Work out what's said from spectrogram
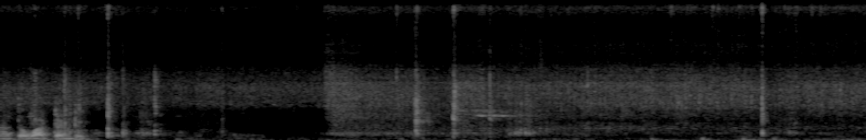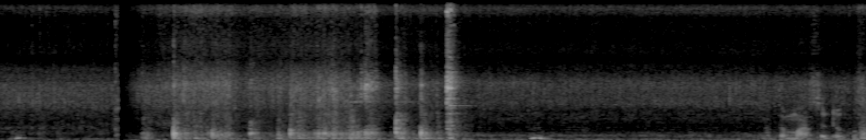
आता वाटण टाकू आता मास टाकू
